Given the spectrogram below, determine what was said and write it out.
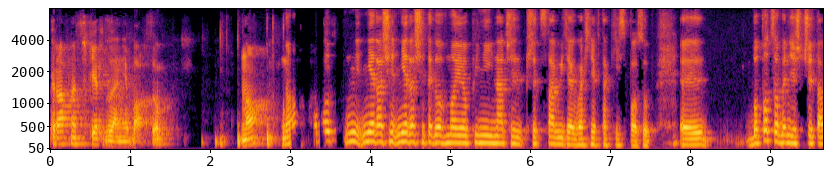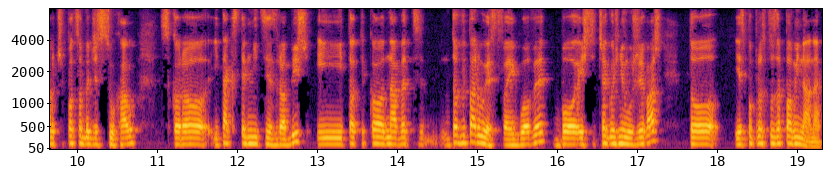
Trafne stwierdzenie bardzo. No, No, nie, nie da się, nie da się tego w mojej opinii inaczej przedstawić, jak właśnie w taki sposób. Bo po co będziesz czytał, czy po co będziesz słuchał, skoro i tak z tym nic nie zrobisz i to tylko nawet, to wyparuje z twojej głowy, bo jeśli czegoś nie używasz, to jest po prostu zapominane.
